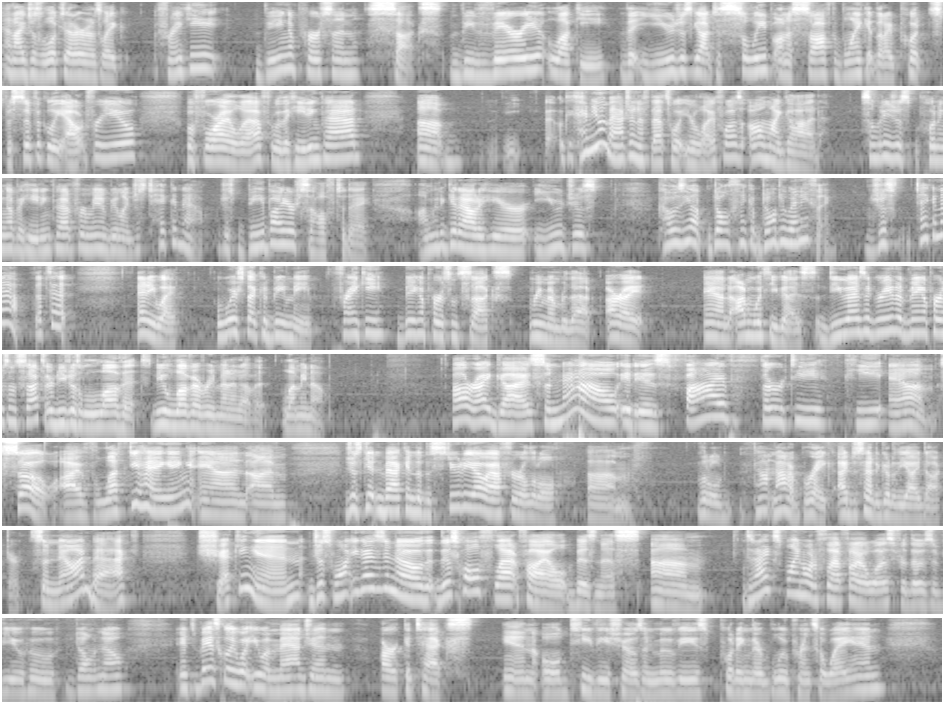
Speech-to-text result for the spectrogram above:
and I just looked at her and I was like, Frankie, being a person sucks. Be very lucky that you just got to sleep on a soft blanket that I put specifically out for you before I left with a heating pad. Uh, can you imagine if that's what your life was? Oh my God. Somebody just putting up a heating pad for me and being like, just take a nap. Just be by yourself today. I'm going to get out of here. You just cozy up. Don't think don't do anything. Just take a nap. That's it. Anyway, wish that could be me. Frankie, being a person sucks. Remember that. All right. And I'm with you guys. Do you guys agree that being a person sucks or do you just love it? Do you love every minute of it? Let me know. All right, guys. So now it is 5:30 p.m. So, I've left you hanging and I'm just getting back into the studio after a little um little not not a break. I just had to go to the eye doctor. So now I'm back checking in. Just want you guys to know that this whole flat file business. Um, did I explain what a flat file was for those of you who don't know? It's basically what you imagine architects in old TV shows and movies putting their blueprints away in.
